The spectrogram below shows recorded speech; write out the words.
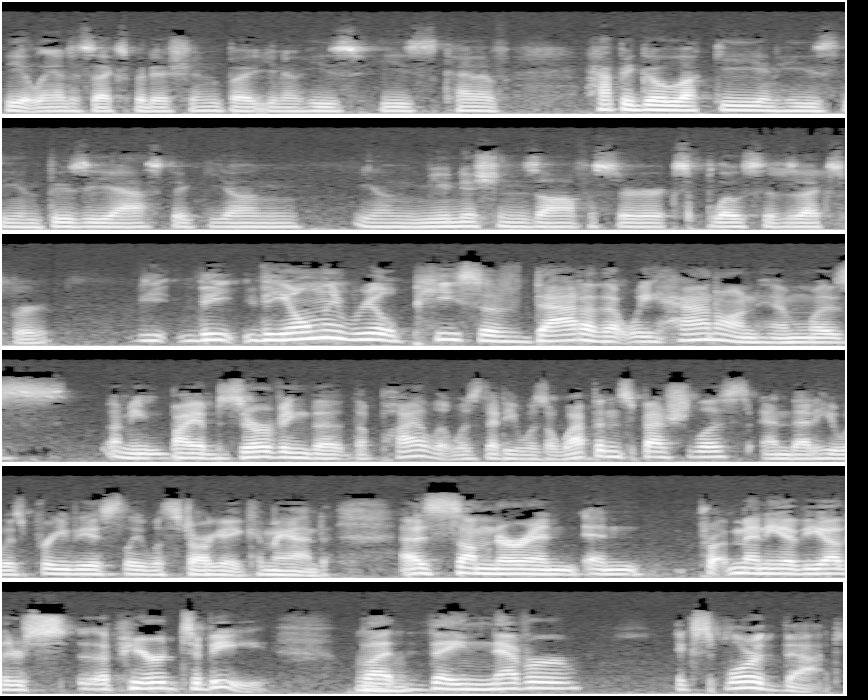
the Atlantis expedition, but you know he's he's kind of happy-go-lucky, and he's the enthusiastic young young munitions officer, explosives expert. The the the only real piece of data that we had on him was I mean by observing the the pilot was that he was a weapons specialist and that he was previously with Stargate Command as Sumner and and pr- many of the others appeared to be. But they never explored that.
